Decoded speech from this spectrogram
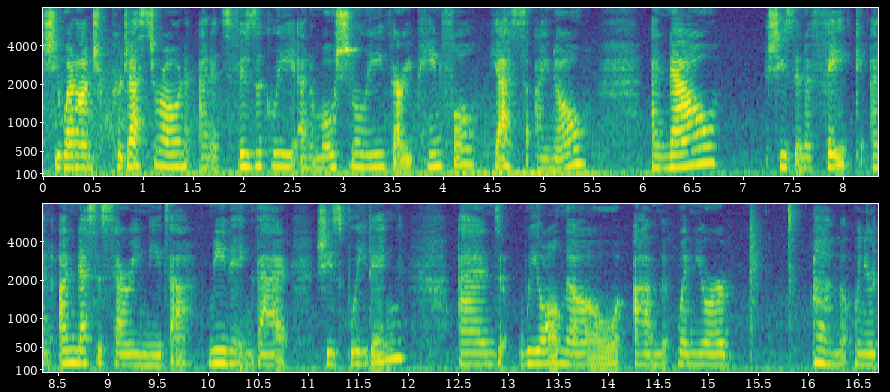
she went on progesterone and it's physically and emotionally very painful. Yes, I know. And now she's in a fake and unnecessary nida, meaning that she's bleeding. And we all know um, when you're um, when you're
